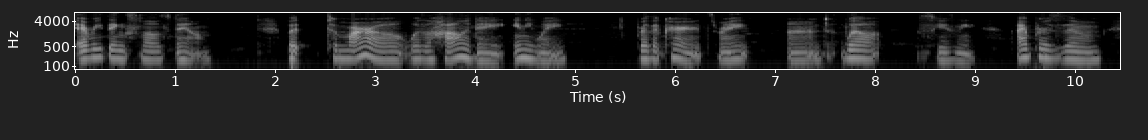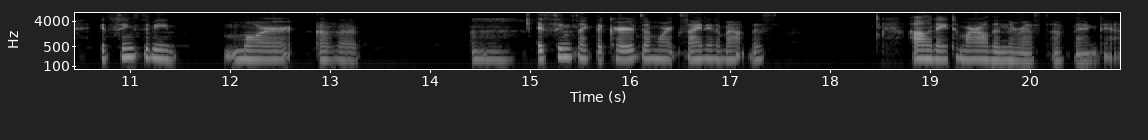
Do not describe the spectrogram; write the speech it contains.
everything slows down. But tomorrow was a holiday anyway for the Kurds, right? And well, excuse me. I presume it seems to be more of a um, it seems like the Kurds are more excited about this holiday tomorrow than the rest of Baghdad.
